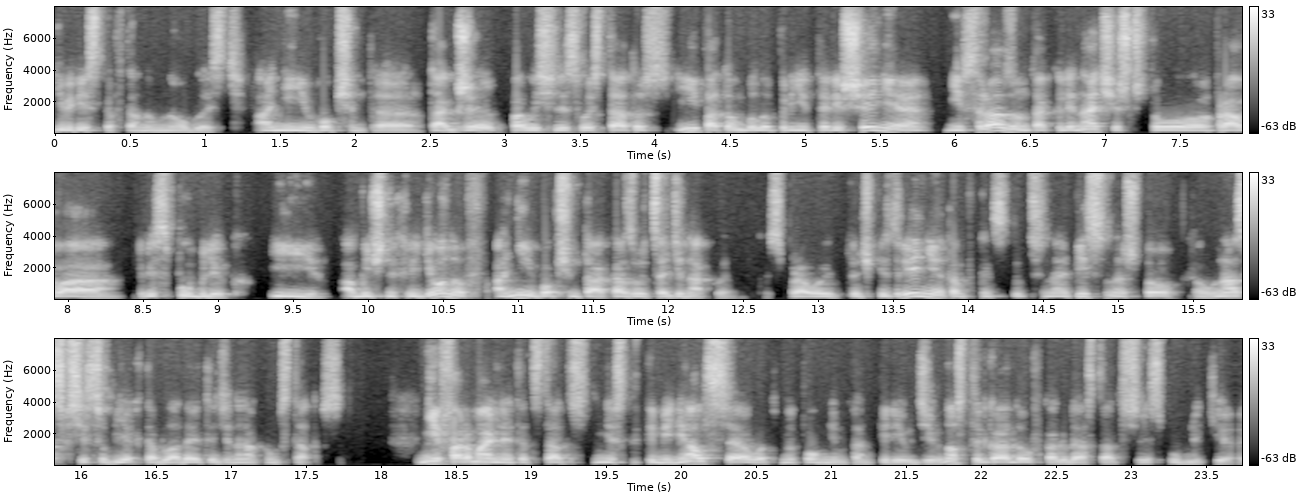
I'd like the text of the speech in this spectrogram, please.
еврейская автономная область, они, в общем-то, также повысили свой статус. И потом было принято решение, не сразу, но так или иначе, что права республик и обычных регионов, они, в общем-то, оказываются одинаковыми. То есть с правовой точки зрения там в Конституции написано, что у нас все субъекты обладают одинаковым статусом. Неформально этот статус несколько менялся. Вот мы помним там период 90-х годов, когда статус республики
